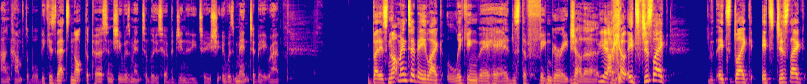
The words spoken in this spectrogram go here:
uncomfortable because that's not the person she was meant to lose her virginity to. She, it was meant to be, right? But it's not meant to be like licking their hands to finger each other. Yeah. Oh, it's just like, it's like, it's just like,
